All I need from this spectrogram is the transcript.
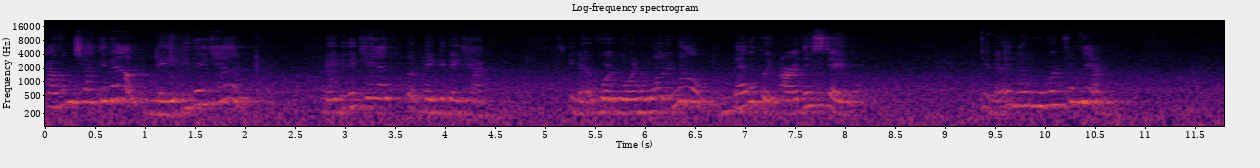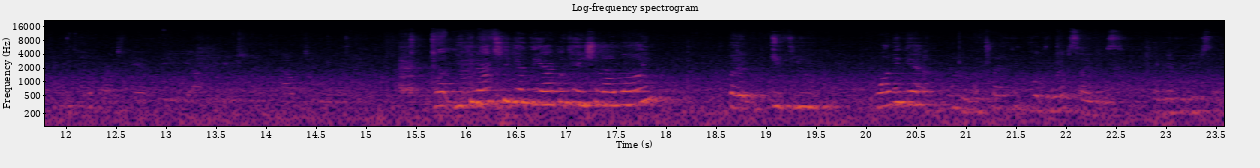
have them check it out. Maybe they can. Maybe they can, but maybe they can. You know, we're going to want to know medically, are they stable? You know, and then we'll work from there. Well, you can actually get the application online, but if you want to get, hmm, I'm trying to think what the website is. I never use it.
